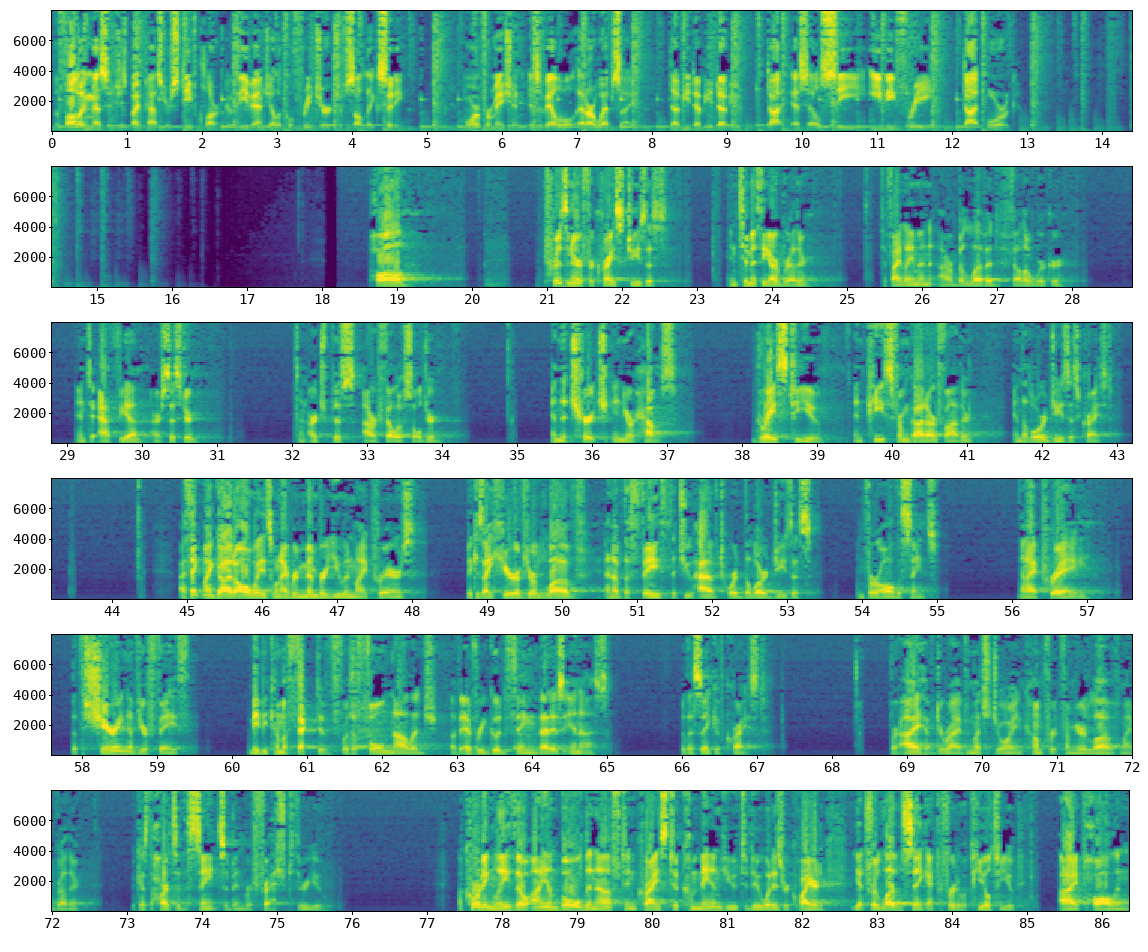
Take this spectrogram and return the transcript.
The following message is by Pastor Steve Clark of the Evangelical Free Church of Salt Lake City. More information is available at our website, www.slcevfree.org. Paul, prisoner for Christ Jesus, and Timothy, our brother, to Philemon, our beloved fellow worker, and to Apphia, our sister, and Archippus, our fellow soldier, and the church in your house. Grace to you and peace from God our Father and the Lord Jesus Christ. I thank my God always when I remember you in my prayers because I hear of your love and of the faith that you have toward the Lord Jesus and for all the saints. And I pray that the sharing of your faith may become effective for the full knowledge of every good thing that is in us for the sake of Christ. For I have derived much joy and comfort from your love, my brother, because the hearts of the saints have been refreshed through you. Accordingly, though I am bold enough in Christ to command you to do what is required, yet for love's sake I prefer to appeal to you. I, Paul, an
